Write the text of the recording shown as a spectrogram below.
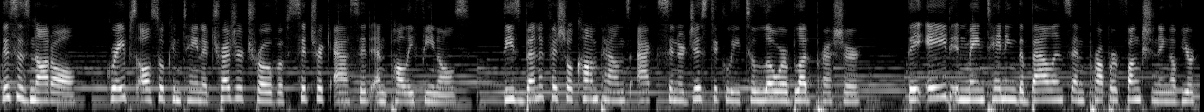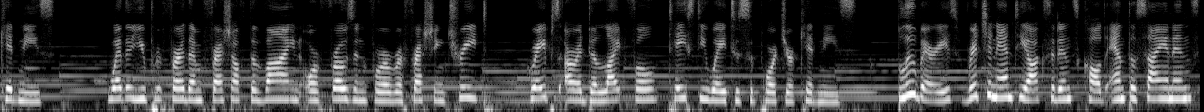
This is not all. Grapes also contain a treasure trove of citric acid and polyphenols. These beneficial compounds act synergistically to lower blood pressure. They aid in maintaining the balance and proper functioning of your kidneys. Whether you prefer them fresh off the vine or frozen for a refreshing treat, grapes are a delightful, tasty way to support your kidneys. Blueberries, rich in antioxidants called anthocyanins,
